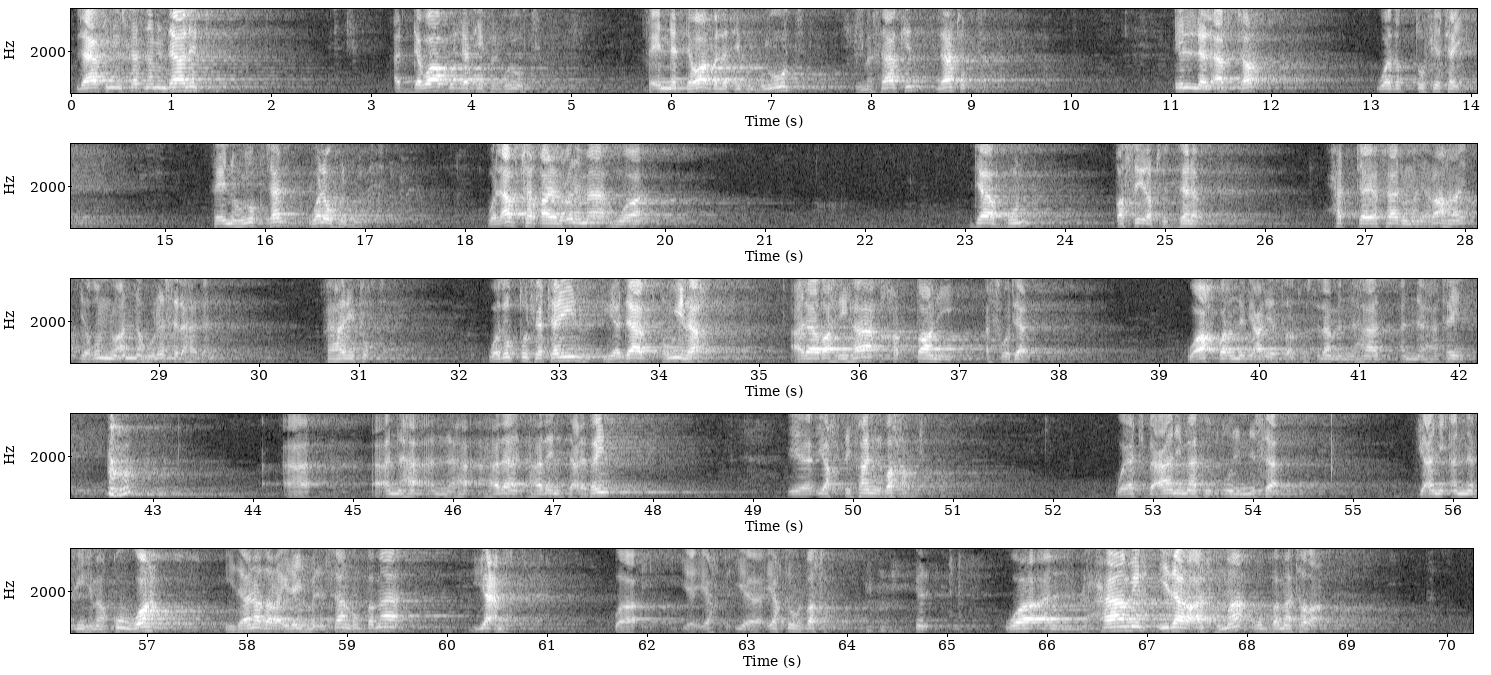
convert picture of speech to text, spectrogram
لكن يستثنى من ذلك الدواب التي في البيوت. فإن الدواب التي في البيوت في المساكن لا تقتل إلا الأبتر وذا الطفيتين فإنه يقتل ولو في البيوت. والأبتر قال العلماء هو داب قصيرة الذنب حتى يكاد من يراها يظن أنه ليس لها ذنب. فهذه تقتل. وذو الطفيتين هي داب طويلة على ظهرها خطان أسودان. وأخبر النبي عليه الصلاة والسلام أن أن هاتين أنها أن هذين الثعلبين يخطفان البصر ويتبعان ما في بطون النساء. يعني أن فيهما قوة إذا نظر إليهما الإنسان ربما يعمى ويخطف البصر. والحامل إذا رأتهما ربما تضع.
